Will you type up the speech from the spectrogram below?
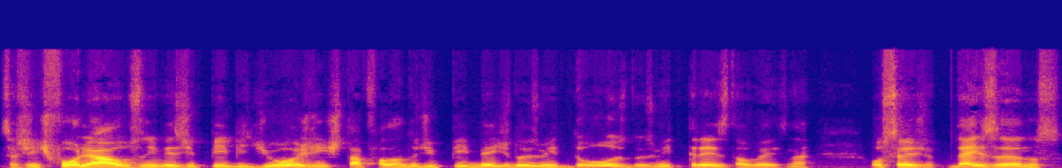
Se a gente for olhar os níveis de PIB de hoje, a gente está falando de PIB de 2012, 2013, talvez, né? Ou seja, 10 anos.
